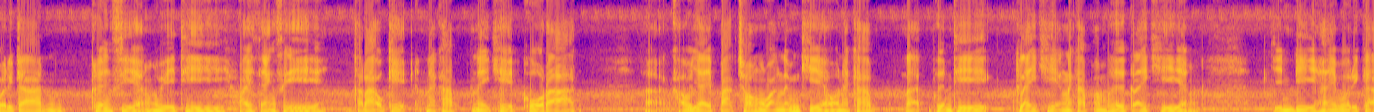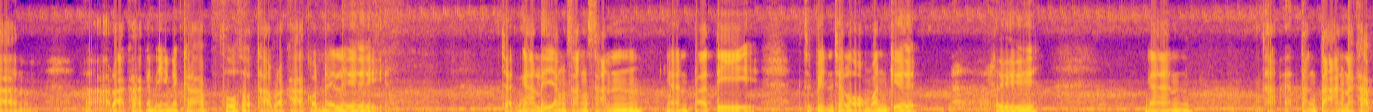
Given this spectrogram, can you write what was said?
บริการเครื่องเสียงเวที ไฟแสงสี คาราโอเกะนะครับ ในเขตโคราช เขาใหญ่ปากช่องวังน้ำเขียวนะครับ และพื้นที่ใกล้เคียงนะครับอำเภอใกล้เคียง ยินดีให้บริการราคากันเองนะครับ โทรสอบถามราคาก่อนได้เลย จัดงานเลี้ยงสังสรรค์ งานปาร์ตี้ จะเป็นฉลองวันเกิด หรืองานต่างๆนะครับ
